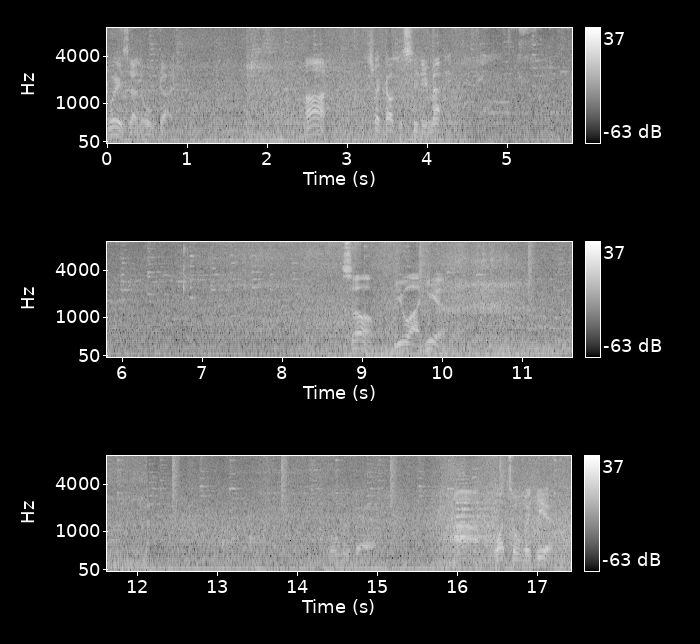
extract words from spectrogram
Where is that old guy? Ah, check out the city map. So, you are here. Over there. Ah, what's over here?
